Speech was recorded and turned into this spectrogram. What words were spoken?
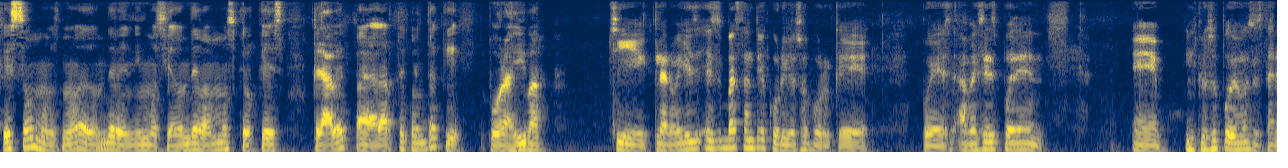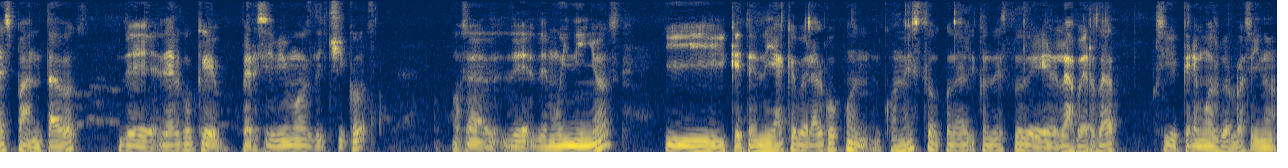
qué somos, ¿no? De dónde venimos y a dónde vamos, creo que es clave para darte cuenta que por ahí va. Sí, claro, es, es bastante curioso porque, pues, a veces pueden, eh, incluso podemos estar espantados de, de, algo que percibimos de chicos, o sea, de, de muy niños, y que tendría que ver algo con, con esto, con, con esto de la verdad, si queremos verlo así, ¿no?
